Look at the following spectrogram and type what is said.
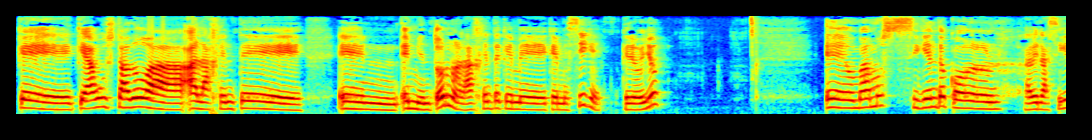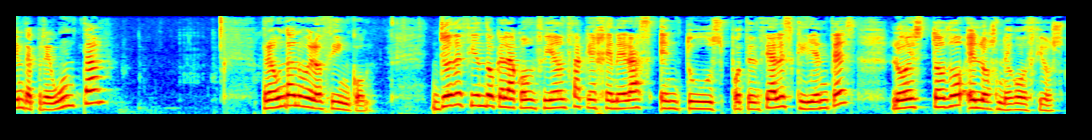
que, ha gustado a, la gente en, en, mi entorno, a la gente que me, que me sigue, creo yo. Eh, vamos siguiendo con, a ver, la siguiente pregunta. Pregunta número 5. Yo defiendo que la confianza que generas en tus potenciales clientes lo es todo en los negocios.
